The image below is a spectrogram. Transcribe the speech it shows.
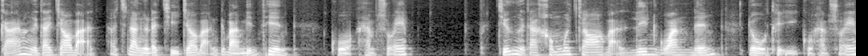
cái mà người ta cho bạn, đó chính là người ta chỉ cho bạn cái bảng biến thiên của hàm số f. Chứ người ta không có cho bạn liên quan đến đồ thị của hàm số f.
